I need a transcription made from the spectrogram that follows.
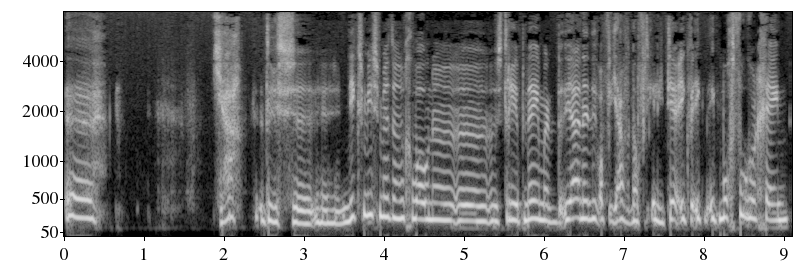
Uh, ja, er is uh, niks mis met een gewone uh, strip. Nee, maar ja, of, ja, of elitair. Ik, ik, ik mocht vroeger geen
